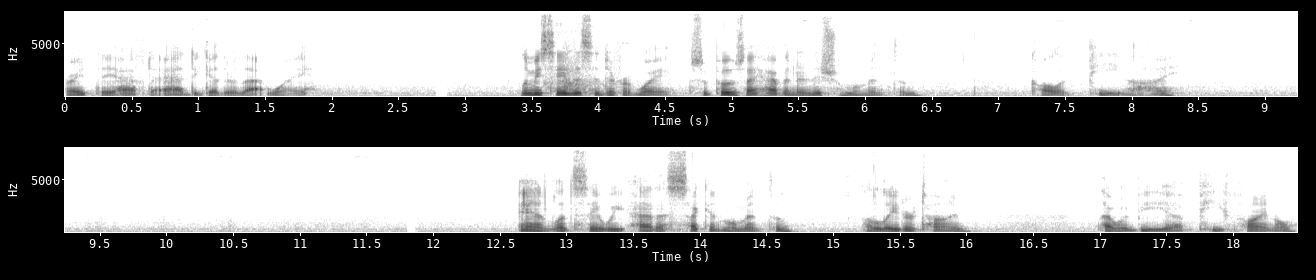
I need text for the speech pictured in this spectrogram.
Right? They have to add together that way. Let me say this a different way. Suppose I have an initial momentum, call it pi, and let's say we add a second momentum, a later time, that would be uh, P final.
